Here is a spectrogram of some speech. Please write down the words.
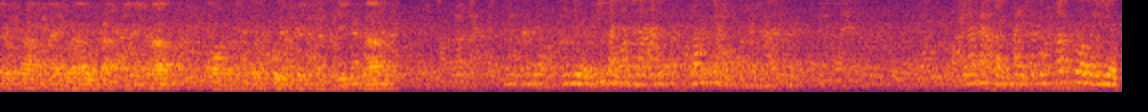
เจ้าภาพในวาระโอกาสนี้นะครับขอบพระคุณเป็นอย่างยิ่งครับ อยู่ที่ก่อนนะคะร่องใหญ่ก่อนนะคะแล้วก็ต่อไปจะเป็นครอบครัวประโยชน์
